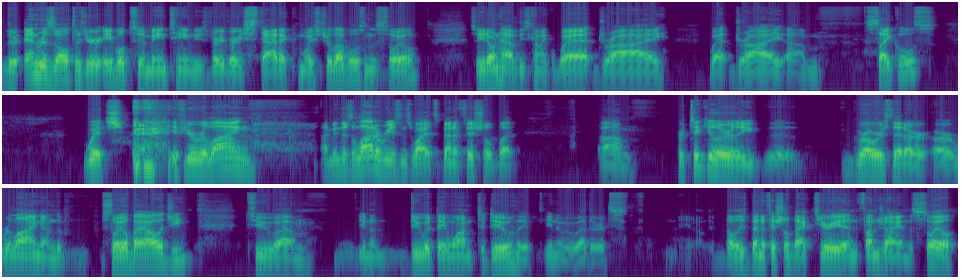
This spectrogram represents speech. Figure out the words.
the end result is you're able to maintain these very very static moisture levels in the soil so you don't have these kind of like wet dry wet dry um, cycles which if you're relying i mean there's a lot of reasons why it's beneficial but um, particularly uh, growers that are, are relying on the soil biology to um, you know do what they want to do. You know whether it's you know all these beneficial bacteria and fungi in the soil,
